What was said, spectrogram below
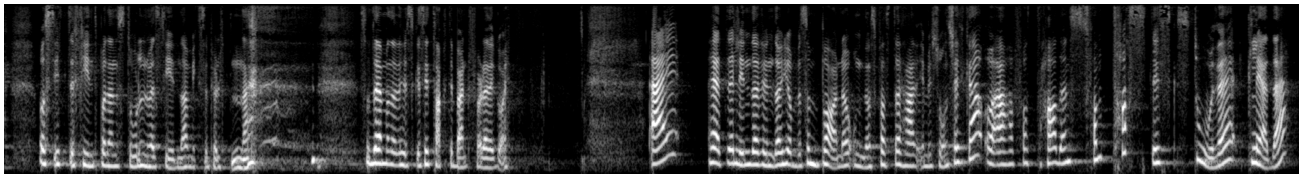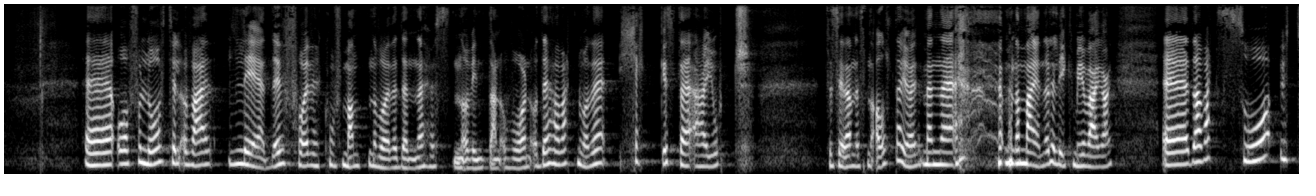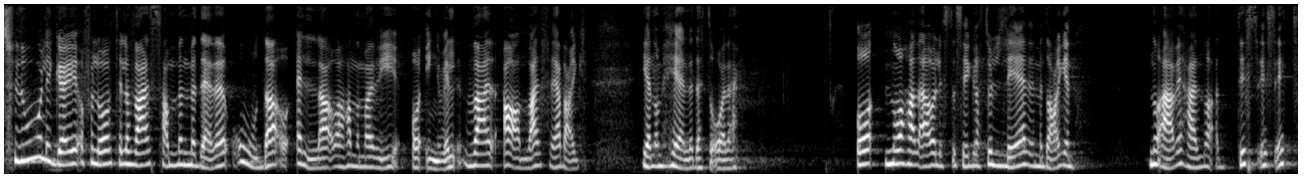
å sitte fint på den stolen ved siden av miksepulten. Så det må dere huske. Si takk til Bernt før dere går. Jeg heter Linda Runde og jobber som barne- og ungdomspastor her i Misjonskirka. Og jeg har fått ha den fantastisk store glede eh, å få lov til å være leder for konfirmantene våre denne høsten og vinteren og våren. Og det har vært noe av det kjekkeste jeg har gjort. Så sier jeg nesten alt jeg gjør, men, eh, men jeg mener det like mye hver gang. Eh, det har vært så utrolig gøy å få lov til å være sammen med dere, Oda og Ella og Hanne Marie og Ingvild, hver annenhver fredag gjennom hele dette året. Og nå har jeg også lyst til å si gratulerer med dagen. Nå er vi her. Nå, this is it.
